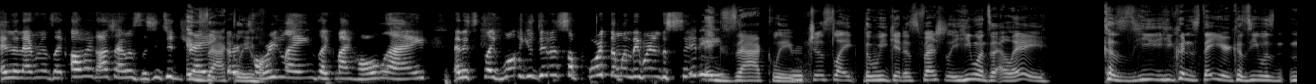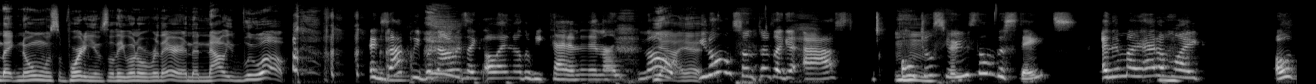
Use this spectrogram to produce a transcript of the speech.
and then everyone's like, "Oh my gosh, I was listening to Drake exactly. or Tory Lanez like my whole life," and it's like, well, you didn't support them when they were in the city. Exactly. Just like the Weeknd, especially he went to LA because he he couldn't stay here because he was like no one was supporting him, so they went over there, and then now he blew up. exactly, but now it's like, oh, I know the Weeknd. and like, no, yeah, yeah. you know, sometimes I get asked, "Oh, mm-hmm. Josie, are you still in the states?" And in my head, I'm mm-hmm. like, "Oh,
